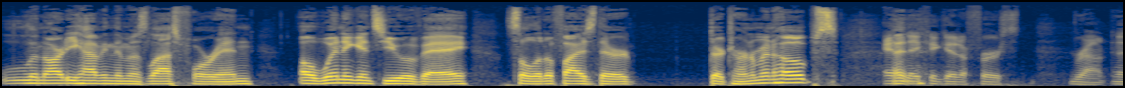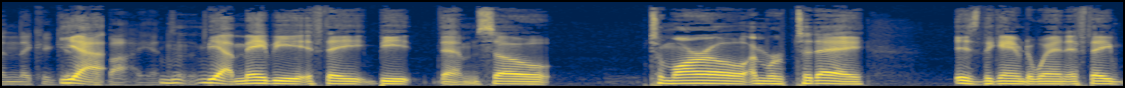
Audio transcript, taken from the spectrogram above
Lunardi having them as last four in, a win against U of A solidifies their their tournament hopes. and, And- they could get a first round, and they could get Yeah. a bye. Into the Yeah, maybe if they beat them. So tomorrow, I mean, today is the game to win. If they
